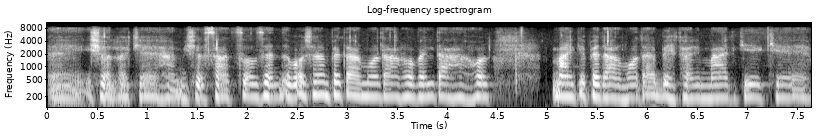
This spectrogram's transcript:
ایشالله که همیشه صد سال زنده باشن پدر مادرها. ولی در هر حال مرگ پدر مادر بهترین مرگیه که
